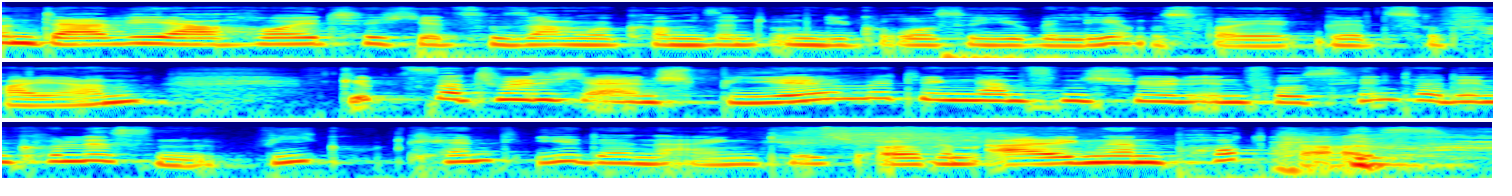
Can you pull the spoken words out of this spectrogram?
Und da wir ja heute hier zusammengekommen sind, um die große Jubiläumsfolge zu feiern, gibt es natürlich ein Spiel mit den ganzen schönen Infos hinter den Kulissen. Wie gut kennt ihr denn eigentlich euren eigenen Podcast?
